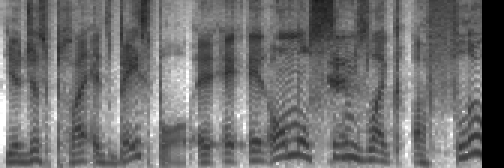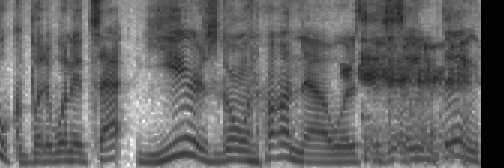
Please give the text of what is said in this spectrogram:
you just play. It's baseball. It, it, it almost seems like a fluke, but when it's at years going on now, where it's the same thing,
